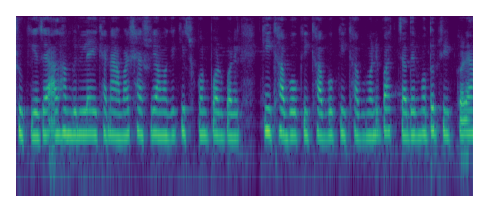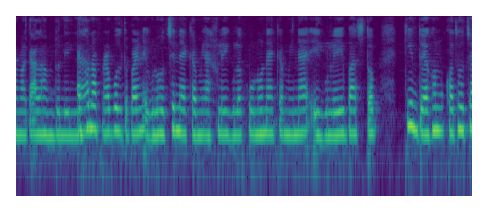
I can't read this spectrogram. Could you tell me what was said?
শুকিয়ে যায়। আলহামদুলিল্লাহ, এখানে আমার শাশুড়ি আমাকে কিছুক্ষণ পর পরে কি খাব কি খাব কি খাব মানে বাচ্চাদের মতো ট্রিট করে আমাকে আলহামদুলিল্লাহ। এখন আপনারা বলতে পারেন, এগুলো হচ্ছে ন্যাকামি। আসলে এগুলো কোনো ন্যাকামি না, এগুলোই বাস্তব। কিন্তু এখন কথা হচ্ছে,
